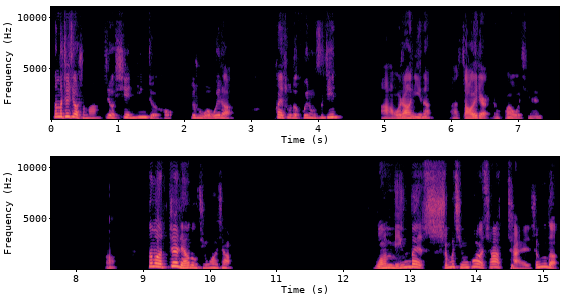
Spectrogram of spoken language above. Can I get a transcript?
那么这叫什么？这叫现金折扣，就是我为了。快速的回笼资金啊，我让你呢啊早一点能还我钱啊。那么这两种情况下，我们明白什么情况下产生的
